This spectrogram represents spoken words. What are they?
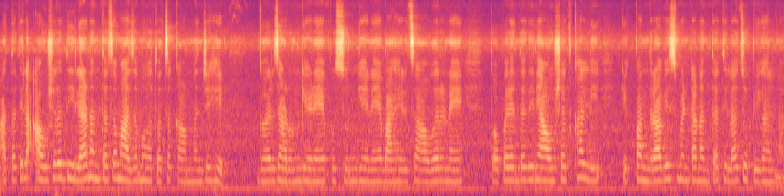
आता तिला औषधं दिल्यानंतरचं माझं महत्त्वाचं काम म्हणजे हे. घर झाडून घेणे पुसून घेणे बाहेरचं आवरणे. तोपर्यंत तिने औषध खाल्ली. की पंधरा वीस मिनटानंतर तिला झोपी घालणार.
